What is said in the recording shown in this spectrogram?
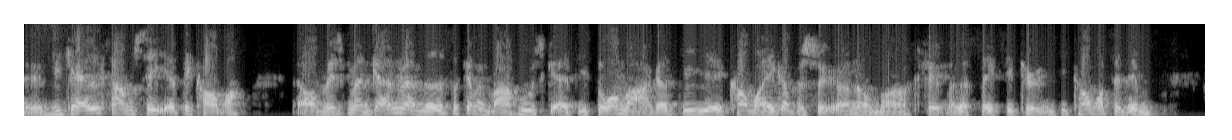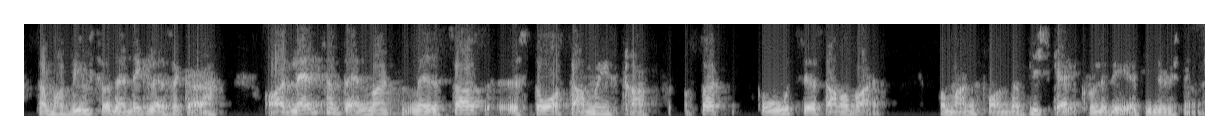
Øh, vi kan alle sammen se, at det kommer, og hvis man gerne vil være med, så kan man bare huske, at de store markeder, de kommer ikke og besøger nummer 5 eller 6 i køen. De kommer til dem, som har vist, hvordan det kan lade sig gøre. Og et land som Danmark med så stor samlingskraft og så gode til at samarbejde, på mange fronter. Vi skal kunne levere de løsninger.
